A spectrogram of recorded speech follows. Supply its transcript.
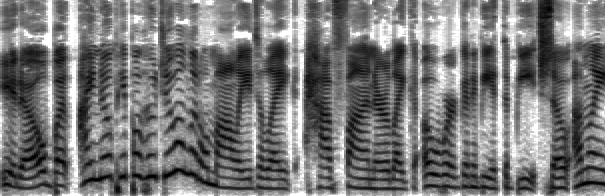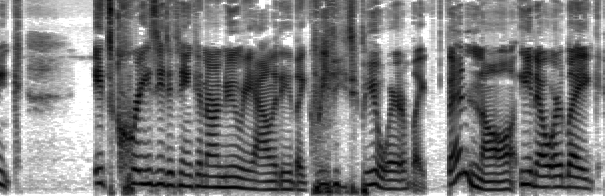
you know. But I know people who do a little Molly to like have fun or like, oh, we're going to be at the beach. So I'm like, it's crazy to think in our new reality, like we need to be aware of like fentanyl, you know, or like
